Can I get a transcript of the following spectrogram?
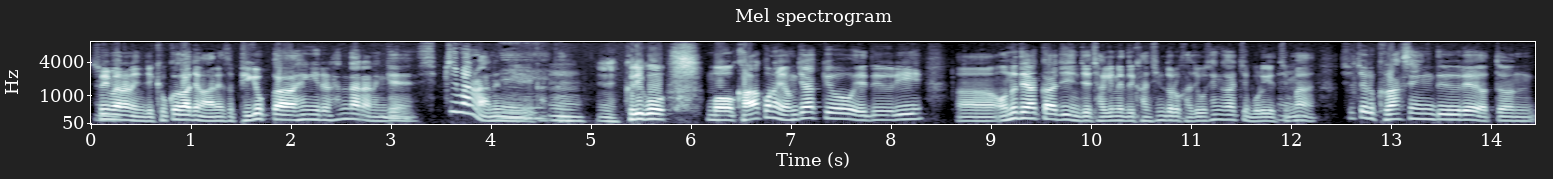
소위 말하는 이제 교과 과정 안에서 비교과 행위를 한다라는 게 쉽지만은 않은 네. 일 같아요. 음. 예. 그리고 뭐 과학고나 영재학교 애들이 어, 어느 대학까지 이제 자기네들이 관심도를 가지고 생각할지 모르겠지만 실제로 그 학생들의 어떤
